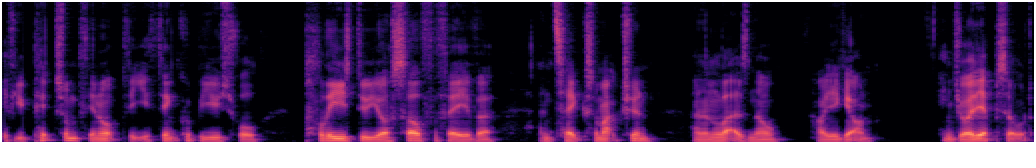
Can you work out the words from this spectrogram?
if you pick something up that you think could be useful, please do yourself a favor and take some action and then let us know how you get on. Enjoy the episode.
